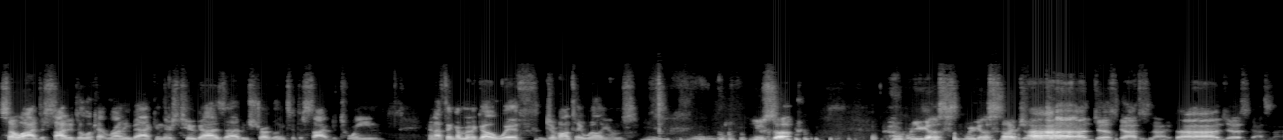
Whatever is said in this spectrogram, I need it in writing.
So I decided to look at running back, and there's two guys that I've been struggling to decide between. And I think I'm going to go with Javonte Williams. You suck. Were you gonna were you gonna snipe Javonte? I just got sniped. I just got sniped.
